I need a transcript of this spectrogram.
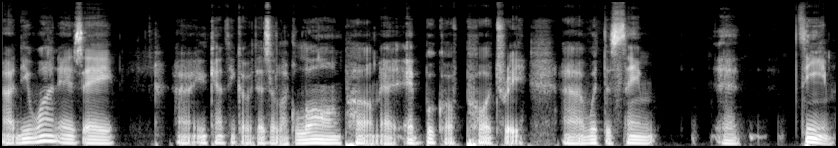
Uh, Diwan is a uh, you can think of it as a like long poem, a, a book of poetry uh, with the same uh, theme,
